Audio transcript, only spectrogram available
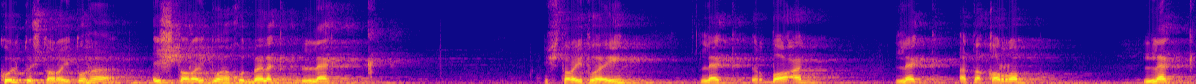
قلت اشتريتها اشتريتها خد بالك لك. اشتريتها إيه؟ لك ارضاء لك أتقرب لك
